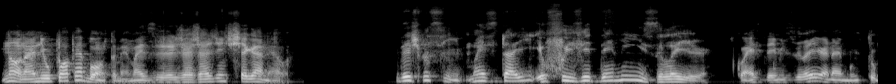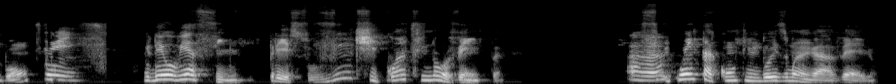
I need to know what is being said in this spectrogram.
Não, na New Pop é bom também, mas já já a gente chega nela. E tipo assim, mas daí eu fui ver Demon Slayer. Conhece Demon Slayer, né? Muito bom. Sim. E daí eu vi assim, preço R$24,90. Uhum. 50 conto em dois mangá, velho.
